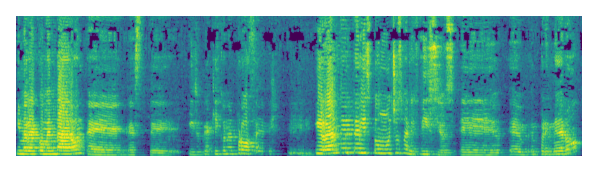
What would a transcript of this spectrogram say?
Y me recomendaron eh, este, ir aquí con el profe. Y realmente he visto muchos beneficios. Eh, eh, primero,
